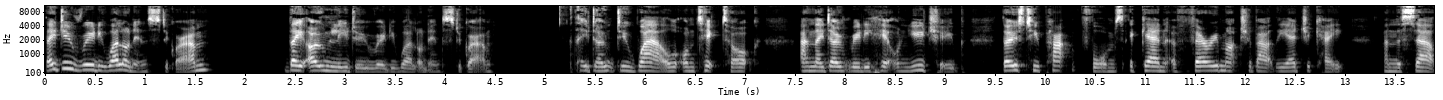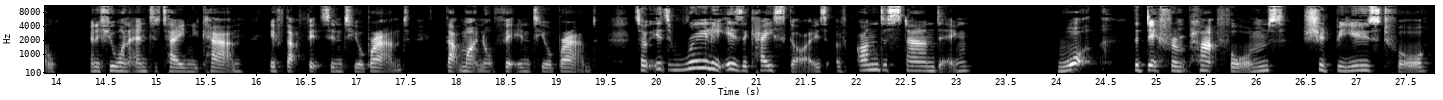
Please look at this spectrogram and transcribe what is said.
they do really well on Instagram. They only do really well on Instagram. They don't do well on TikTok and they don't really hit on YouTube. Those two platforms, again, are very much about the educate and the sell. And if you want to entertain, you can, if that fits into your brand. That might not fit into your brand. So it really is a case, guys, of understanding what the different platforms should be used for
